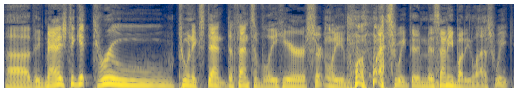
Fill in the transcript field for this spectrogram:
Uh, they've managed to get through to an extent defensively here. Certainly last week, they didn't miss anybody last week.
